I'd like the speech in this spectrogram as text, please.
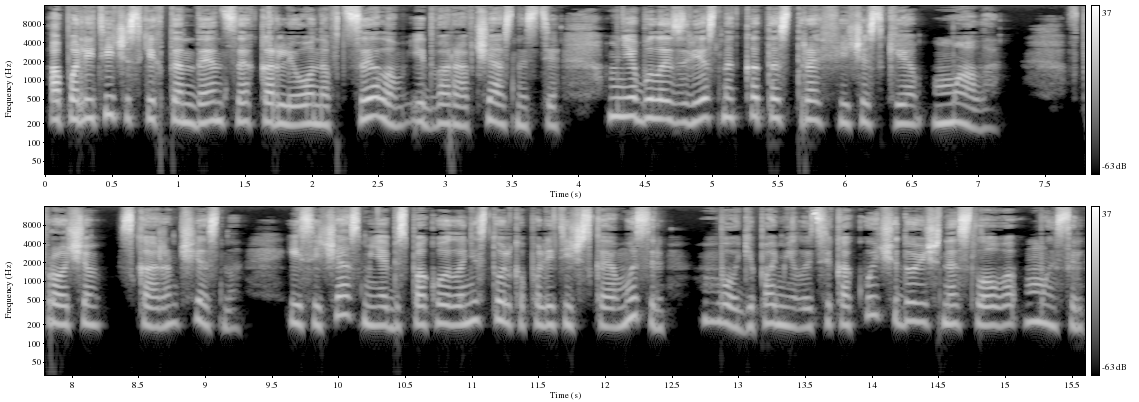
О политических тенденциях Корлеона в целом и двора в частности мне было известно катастрофически мало. Впрочем, скажем честно, и сейчас меня беспокоила не столько политическая мысль, боги помилуйте, какое чудовищное слово «мысль»,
